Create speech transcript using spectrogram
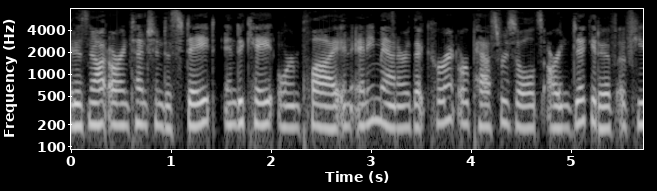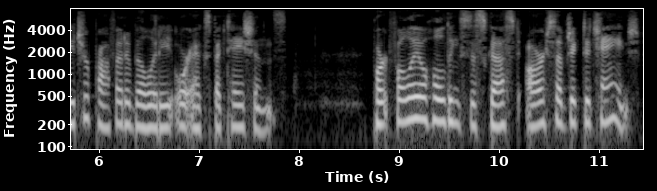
It is not our intention to state, indicate, or imply in any manner that current or past results are indicative of future profitability or expectations. Portfolio holdings discussed are subject to change.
